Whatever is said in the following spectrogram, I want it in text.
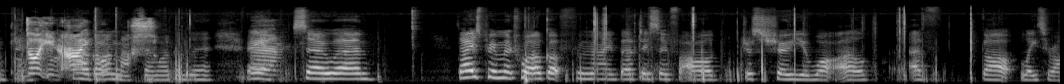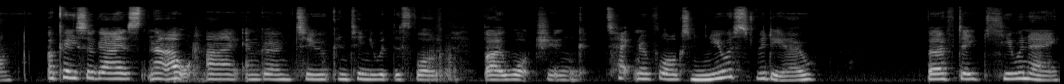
okay. Deleting Oh, I got a math iBooks. welcome to here. Oh, yeah. Um, So, um, that is pretty much what I've got for my birthday so far. I'll just show you what I'll, I've got later on. Okay, so guys, now I am going to continue with this vlog by watching Technovlog's newest video, Birthday Q&A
